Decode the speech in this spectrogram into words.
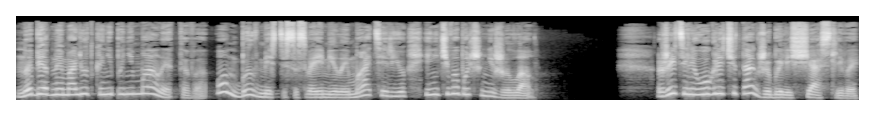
Но бедная малютка не понимал этого. Он был вместе со своей милой матерью и ничего больше не желал. Жители Углича также были счастливы,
